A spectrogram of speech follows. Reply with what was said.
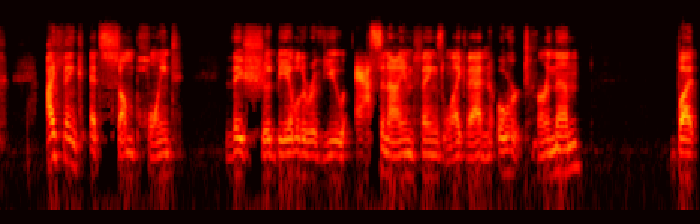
I think at some point they should be able to review asinine things like that and overturn them. But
